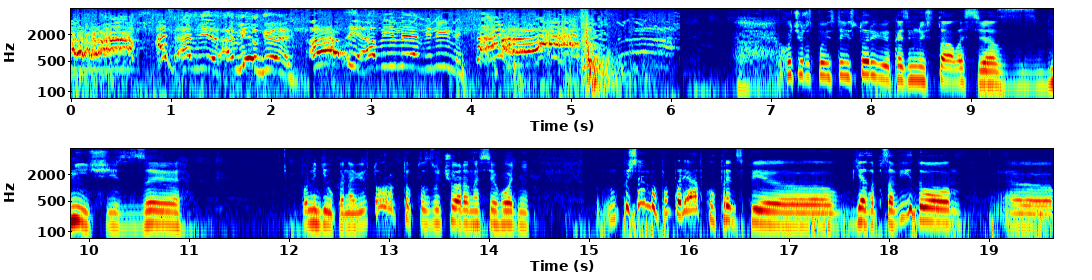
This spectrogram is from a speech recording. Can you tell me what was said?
I, I feel, I feel good. I'll be, I'll be in there Хочу розповісти історію, яка зі мною сталася з в ніч із понеділка на вівторок, тобто з вчора на сьогодні. Ну, почнемо по порядку. В принципі, е, я записав відео е,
